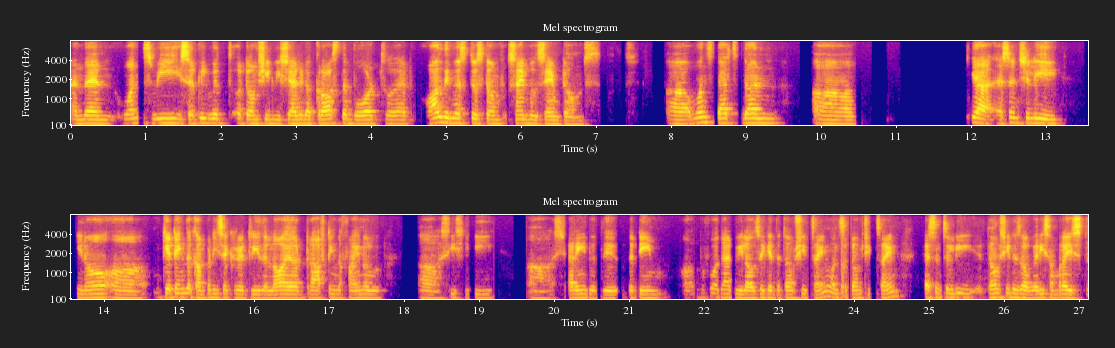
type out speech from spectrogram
And then once we settled with a term sheet, we shared it across the board so that all the investors term, sign for the same terms. Uh, once that's done, uh, yeah, essentially, you know, uh, getting the company secretary, the lawyer, drafting the final uh, CCD, uh, sharing it with the, the team. before that, we'll also get the term sheet signed. Once the term sheet signed, essentially, term sheet is a very summarized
